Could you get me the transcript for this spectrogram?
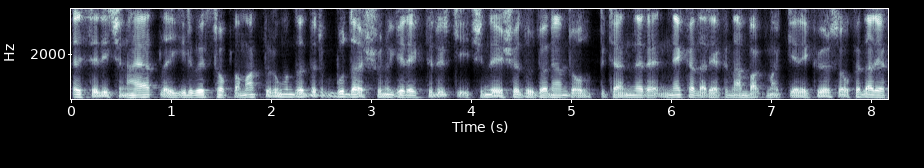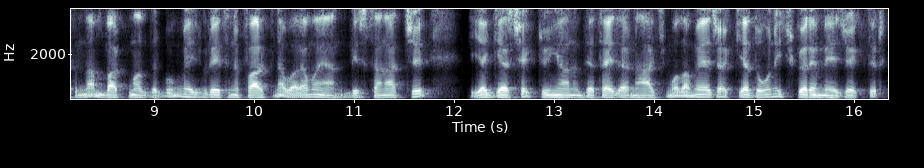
eseri için hayatla ilgili veri toplamak durumundadır. Bu da şunu gerektirir ki içinde yaşadığı dönemde olup bitenlere ne kadar yakından bakmak gerekiyorsa o kadar yakından bakmalıdır. Bu mecburiyetinin farkına varamayan bir sanatçı ya gerçek dünyanın detaylarına hakim olamayacak ya da onu hiç göremeyecektir.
